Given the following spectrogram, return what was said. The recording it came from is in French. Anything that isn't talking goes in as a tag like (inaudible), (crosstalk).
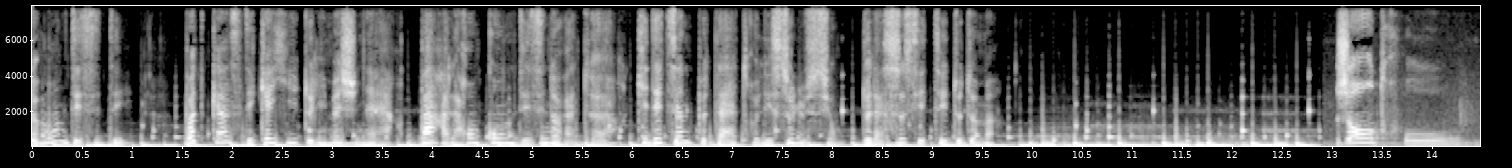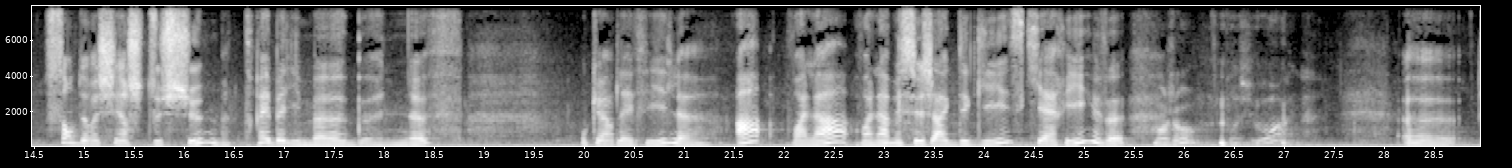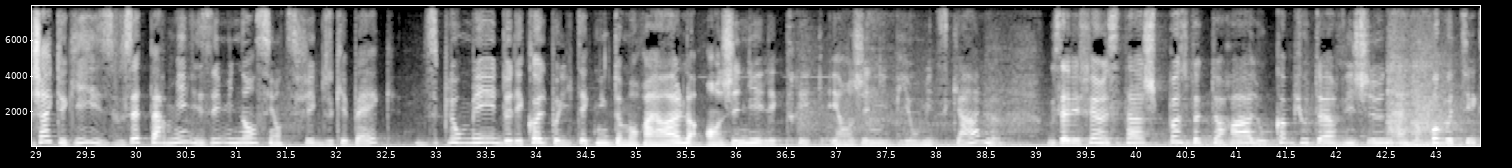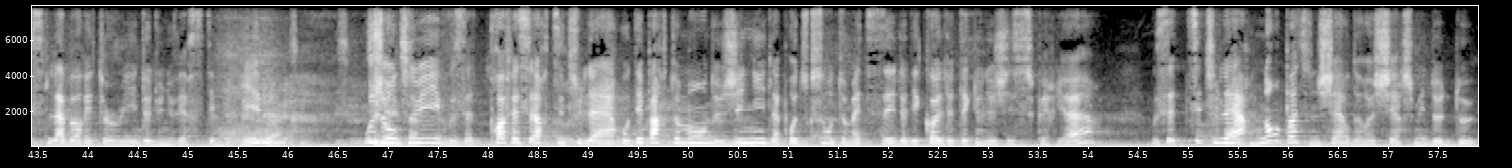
Le monde des idées, podcast des cahiers de l'imaginaire, part à la rencontre des innovateurs qui détiennent peut-être les solutions de la société de demain. J'entre au centre de recherche du CHUM, très bel immeuble neuf au cœur de la ville. Ah, voilà, voilà Monsieur Jacques de Guise qui arrive. Bonjour. Bonjour. Euh, Jacques de Guise, vous êtes parmi les éminents scientifiques du Québec, diplômé de l'École polytechnique de Montréal en génie électrique et en génie biomédical. Vous avez fait un stage postdoctoral au Computer Vision and Robotics Laboratory de l'Université McGill. Aujourd'hui, vous êtes professeur titulaire au département de génie de la production automatisée de l'École de technologie supérieure. Vous êtes titulaire non pas d'une chaire de recherche, mais de deux.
